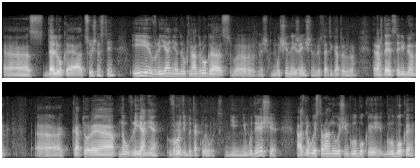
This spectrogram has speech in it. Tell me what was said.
далекое от сущности и влияние друг на друга значит, мужчины и женщины, в результате которого рождается ребенок – Э, которое, ну, влияние вроде бы такое вот не, не мудрящее, а с другой стороны очень глубокое, глубокое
